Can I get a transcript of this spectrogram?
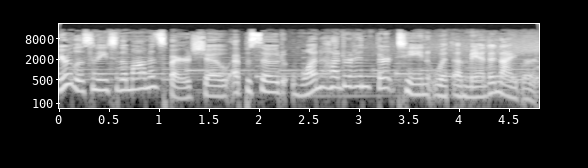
You're listening to the Mom Inspired Show, episode 113 with Amanda Nybert.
